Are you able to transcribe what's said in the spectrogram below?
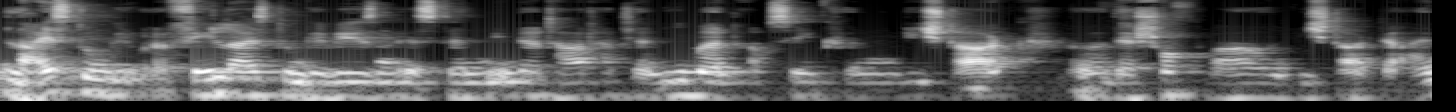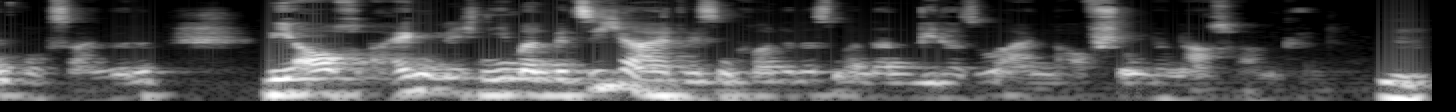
Leistung oder Fehlleistung gewesen ist, denn in der Tat hat ja niemand absehen können, wie stark äh, der Schock war und wie stark der Einbruch sein würde, wie auch eigentlich niemand mit Sicherheit wissen konnte, dass man dann wieder so einen Aufschwung danach haben könnte. Hm.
